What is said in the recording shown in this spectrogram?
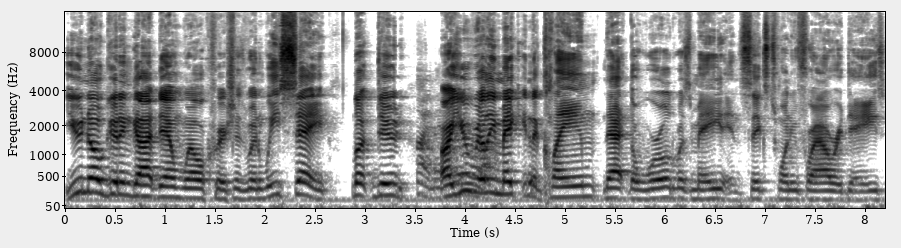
You know good and goddamn well, Christians, when we say, look, dude, are you really making the claim that the world was made in six 24 hour days?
